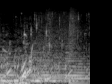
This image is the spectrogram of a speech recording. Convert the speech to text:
What?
